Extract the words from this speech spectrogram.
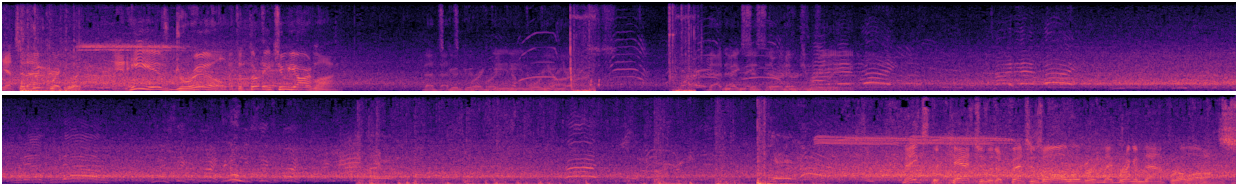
Gets to that quickly. And he is drilled at the 32-yard line. That's good for a gain of four yards. That makes it third and three. Makes the catch, and the defense is all over him. They bring him down for a loss.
